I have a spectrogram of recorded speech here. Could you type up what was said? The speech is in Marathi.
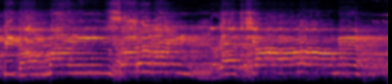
शरणं गच्छामि द्वितीयम्पि धम्मं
